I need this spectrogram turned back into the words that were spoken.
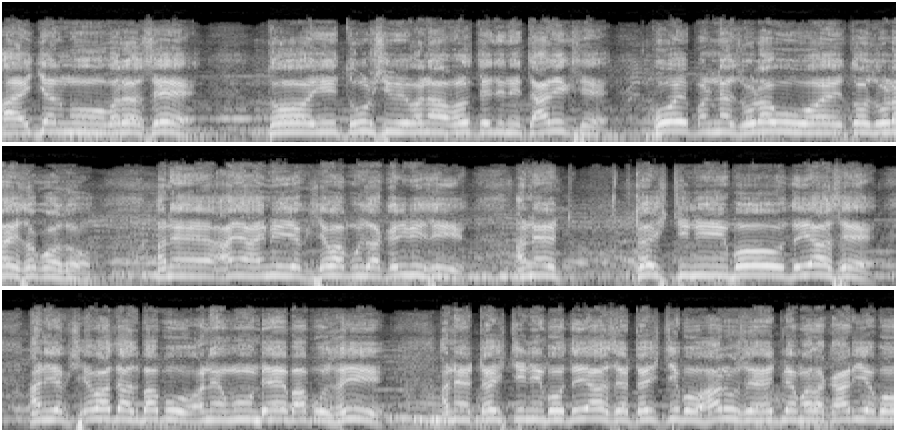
આ અગિયારમું વર્ષ છે. તો એ તુલસી વિવાહના વળતેજીની તારીખ છે. કોઈ પણને જોડાવવું હોય તો જોડાઈ શકો છો. અને અહીંયા અમે એક સેવા પૂજા કરવી છે. અને ટ્રસ્ટીની બહુ દયા છે. અને એક સેવાદાસ બાપુ અને હું બે બાપુ થઈ અને ટ્રસ્ટીની બહુ દયા છે ટ્રસ્ટી બહુ સારું છે, એટલે અમારા કાર્ય બહુ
